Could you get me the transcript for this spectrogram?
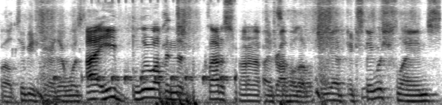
Well, to be fair, there was. Uh, he blew up in the cloud of smoke. Not enough to Alright, so drop hold level. up. We have extinguished flames.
